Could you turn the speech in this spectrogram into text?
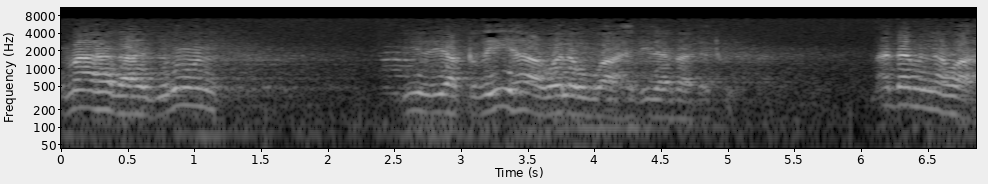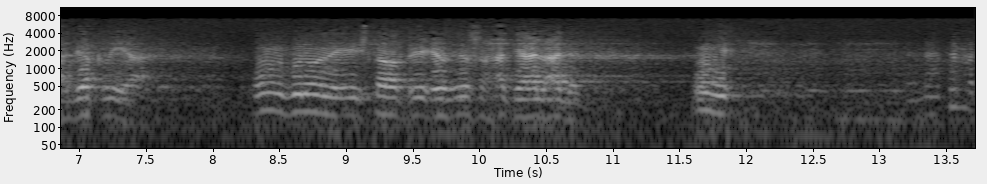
ومع هذا يقولون؟ يقضيها ولو واحد إذا فاتته. ما دام إنه واحد يقضيها. هم يقولون يشترط لصحتها العدد. هم انها تمت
